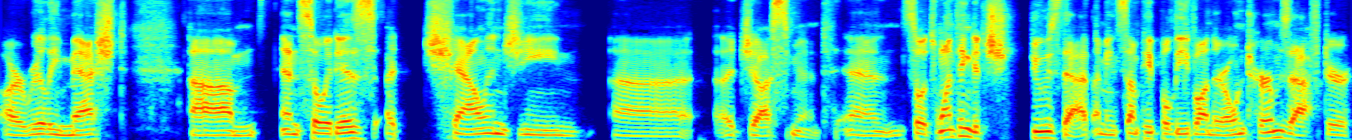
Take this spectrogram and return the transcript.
are really meshed, um, and so it is a challenging uh, adjustment. And so it's one thing to choose that. I mean, some people leave on their own terms after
